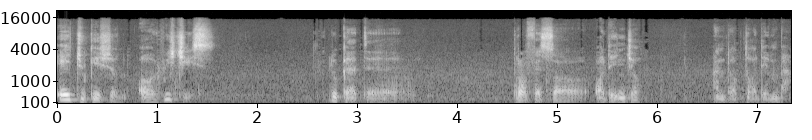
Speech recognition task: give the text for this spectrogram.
education or riches. Look at uh, Professor Odenjo and Dr. Odemba.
